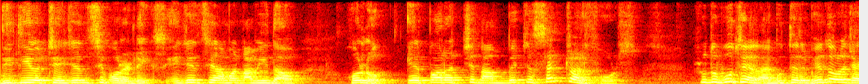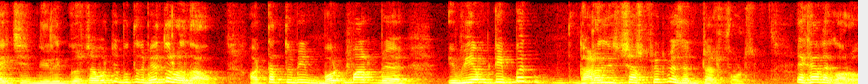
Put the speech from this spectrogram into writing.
দ্বিতীয় হচ্ছে এজেন্সি পলিটিক্স। এজেন্সি আমার নামিয়ে দাও। হলো, এরপর হচ্ছে নাম হচ্ছে সেন্ট্রাল ফোর্স শুধু বুথে নয় বুথের ভেতরে চাইছি দিলীপ ঘোষরা বলছে, বুথের ভেতরে দাও। অর্থাৎ তুমি ভোট মার ইভিএম টিপবে ঘাড়া নিঃশ্বাস ফেলবে সেন্ট্রাল ফোর্স এখানে করো।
